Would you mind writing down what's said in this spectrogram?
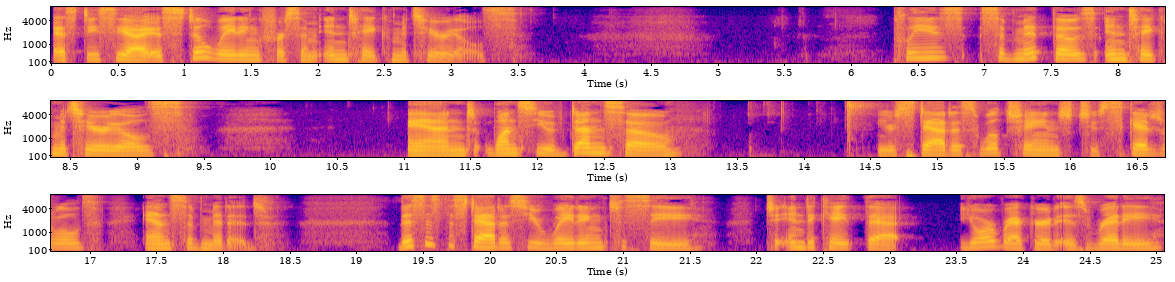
SDCI is still waiting for some intake materials. Please submit those intake materials and once you have done so, your status will change to scheduled and submitted. This is the status you're waiting to see to indicate that your record is ready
